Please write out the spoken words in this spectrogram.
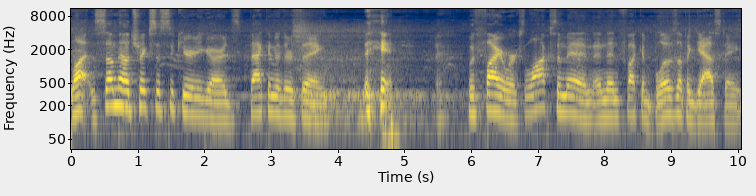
Lot somehow tricks the security guards back into their thing with fireworks, locks them in, and then fucking blows up a gas tank.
